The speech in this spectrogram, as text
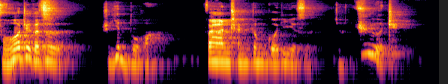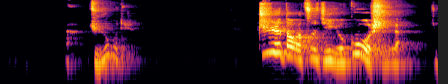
佛这个字是印度话，翻成中国的意思叫觉者啊，觉悟的人。知道自己有过失了，就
